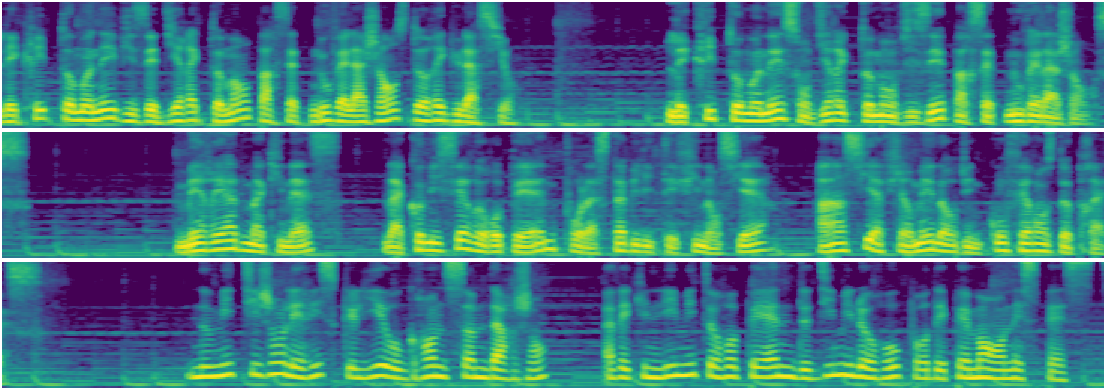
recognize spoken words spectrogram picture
Les crypto-monnaies visées directement par cette nouvelle agence de régulation. Les crypto-monnaies sont directement visées par cette nouvelle agence. Meread McInnes, la commissaire européenne pour la stabilité financière, a ainsi affirmé lors d'une conférence de presse. Nous mitigeons les risques liés aux grandes sommes d'argent, avec une limite européenne de 10 000 euros pour des paiements en espèces.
